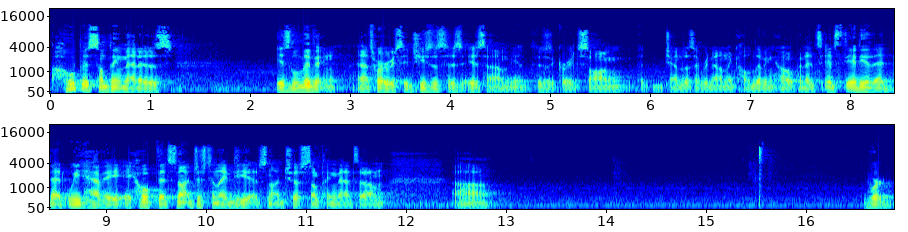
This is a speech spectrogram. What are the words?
hope is something that is is living. And that's why we say Jesus is, is um, you know, there's a great song that Jen does every now and then called Living Hope. And it's, it's the idea that, that we have a, a hope that's not just an idea. It's not just something that, um, uh, we're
